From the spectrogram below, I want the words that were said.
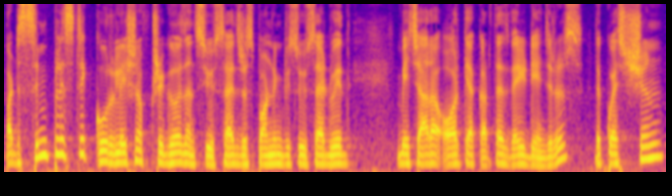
but a simplistic correlation of triggers and suicides responding to suicide with bechara or kya karta is very dangerous. The question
